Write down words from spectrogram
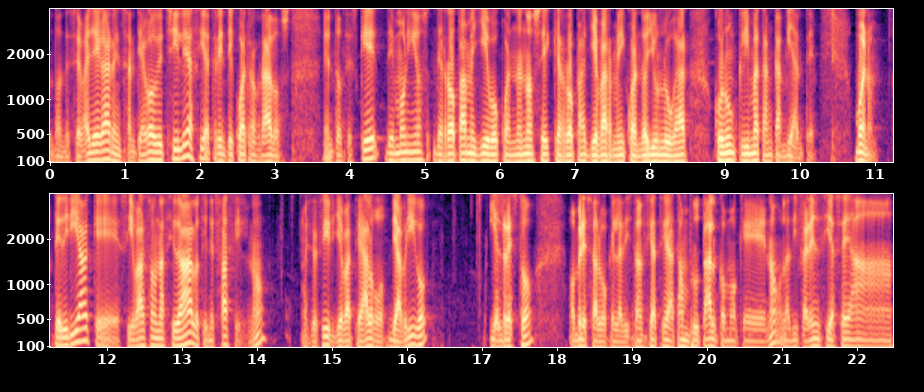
donde se va a llegar, en Santiago de Chile, hacía 34 grados. Entonces, ¿qué demonios de ropa me llevo cuando no sé qué ropa llevarme y cuando hay un lugar con un clima tan cambiante? Bueno, te diría que si vas a una ciudad lo tienes fácil, ¿no? Es decir, llévate algo de abrigo y el resto Hombre, salvo que la distancia sea tan brutal como que no, la diferencia sea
